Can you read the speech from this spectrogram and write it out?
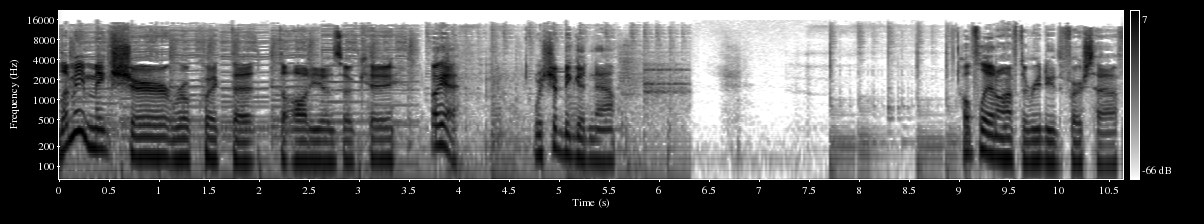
Let me make sure real quick that the audio is okay. Okay, we should be good now. Hopefully I don't have to redo the first half.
